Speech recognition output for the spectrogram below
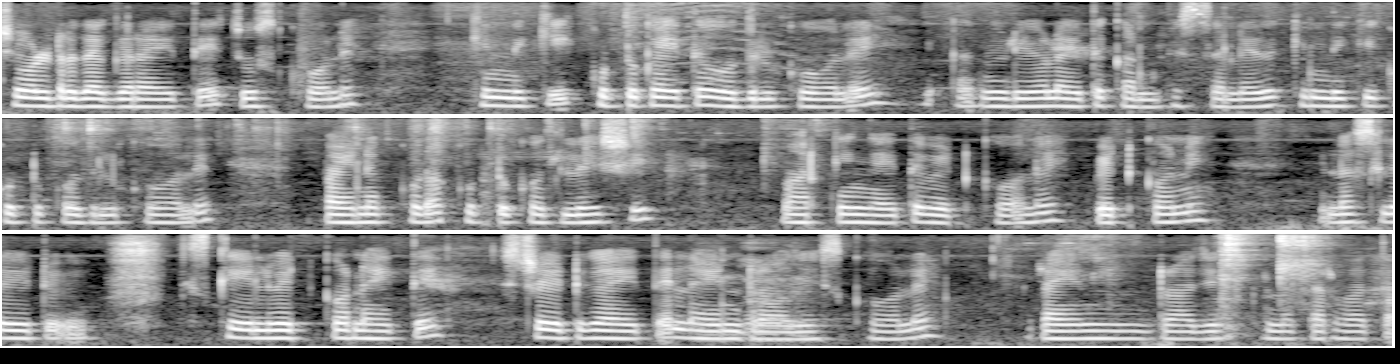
షోల్డర్ దగ్గర అయితే చూసుకోవాలి. కిందికి కుట్టుకైతే వదులుకోవాలి. వీడియోలో అయితే కనిపిస్తలేదు. కిందికి కుట్టుకు వదులుకోవాలి. పైన కూడా కుట్టు వదిలేసి మార్కింగ్ అయితే పెట్టుకోవాలి. పెట్టుకొని ఇలా స్లేట్ స్కేల్ పెట్టుకొని అయితే స్ట్రేట్గా అయితే లైన్ డ్రా చేసుకోవాలి. లైన్ డ్రా చేసుకున్న తర్వాత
